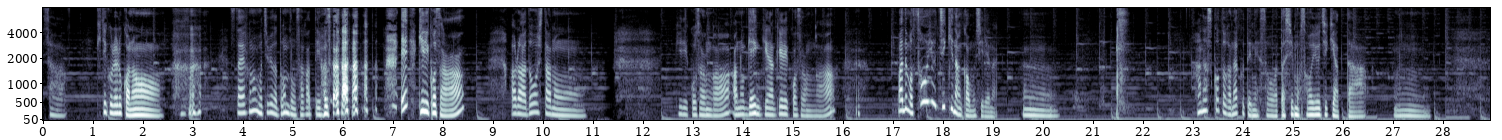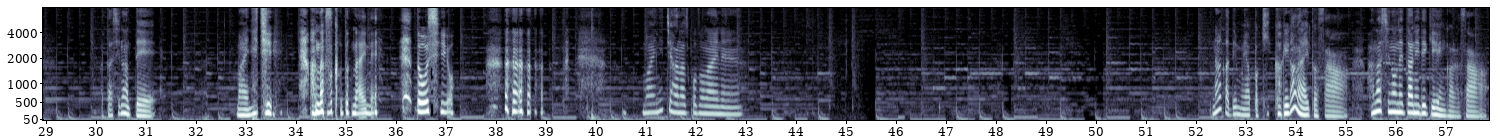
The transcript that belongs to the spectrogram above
さあ来てくれるかな。スタイフのモチベがどんどん下がっています。え、キリコさん？あら、どうしたの？キリコさんが？あの元気なキリコさんが？まあでもそういう時期なんかもしれない。うん。話すことがなくてね、そう、私もそういう時期あった。うん。私なんて、毎日 話すことないね どうしよう 毎日話すことないね。なんかでもやっぱきっかけがないとさ、話のネタにできへんからさ、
